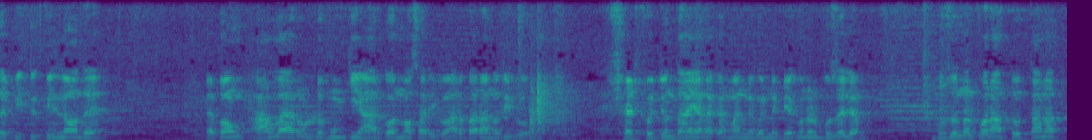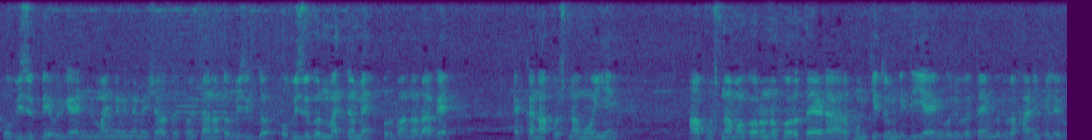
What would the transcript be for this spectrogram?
দেয় বিদ্যুৎ বিল ন দেয়। এবং আল্লাহ আর উল্টো হুমকি আর গণ সারিব আর বাড়ানো দিব শেষ পর্যন্ত আই এলাকার মান্যগণ্য বেগুনের বুঝাইলাম। বুঝানোর পর আর তো তানাত অভিযোগ দিয়ে গিয়ে মান্যগণ্য মেশাতে তুমি তানাত অভিযোগ দাও। অভিযোগের মাধ্যমে কোরবানোর আগে একখান আপোষনামা হইয়ে আপোষনামা করানোর পর তাই আর হুমকি তুমকি দিয়ে অ্যাং করিব ত্যাং করিব, হাড়ি ফেলিব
